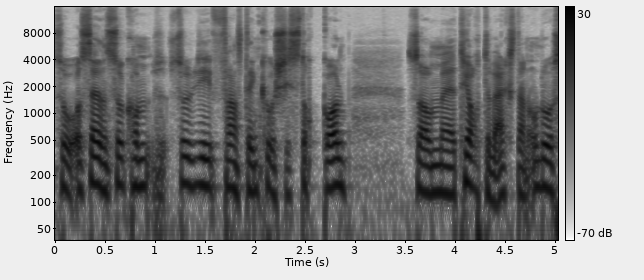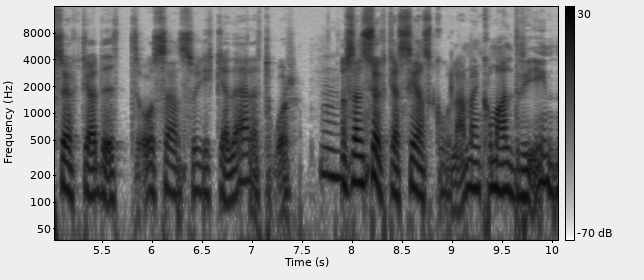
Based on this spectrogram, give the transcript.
så. Och sen så, kom, så fanns det en kurs i Stockholm som eh, teaterverkstan och då sökte jag dit och sen så gick jag där ett år. Och sen sökte jag scenskolan men kom aldrig in.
